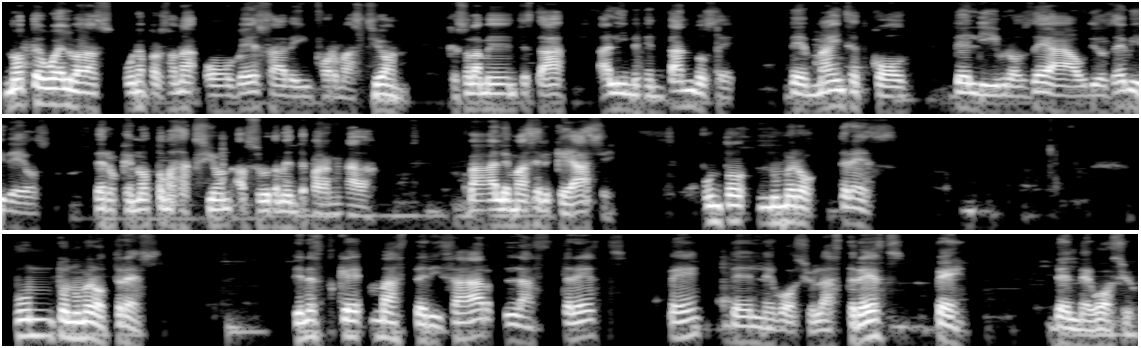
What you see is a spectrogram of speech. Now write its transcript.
no te vuelvas una persona obesa de información que solamente está alimentándose de mindset call, de libros, de audios, de videos, pero que no tomas acción absolutamente para nada. Vale más el que hace. Punto número tres. Punto número tres. Tienes que masterizar las tres P del negocio, las tres P del negocio.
